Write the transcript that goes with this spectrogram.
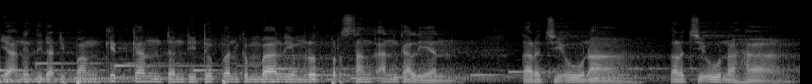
yakni tidak dibangkitkan dan dihidupkan kembali menurut persangkaan kalian? Tarjiuna tarjiunaha.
